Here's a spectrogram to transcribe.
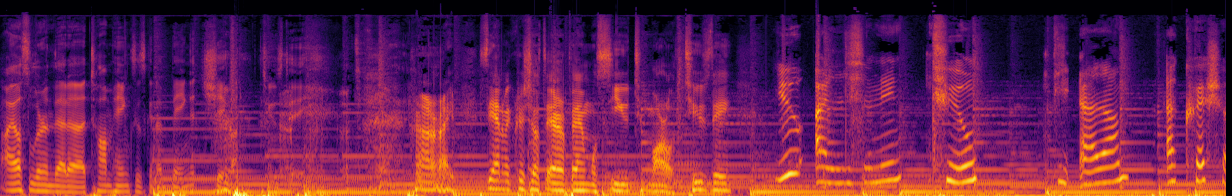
I also learned that uh, Tom Hanks is gonna bang a chick on Tuesday. All right, it's the Anime Chris Show. It's Air FM. We'll see you tomorrow, Tuesday. You are listening to the Adam and Chris Show,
